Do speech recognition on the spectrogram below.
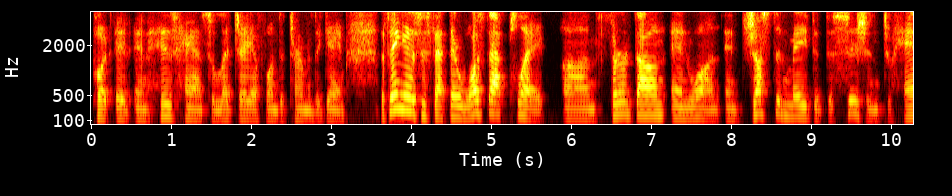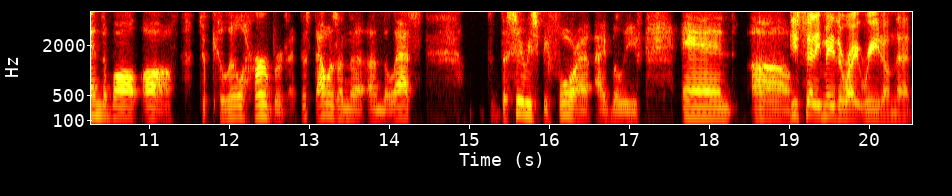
put it in his hands to let JF1 determine the game. The thing is, is that there was that play on third down and one, and Justin made the decision to hand the ball off to Khalil Herbert. This that was on the on the last the series before, I, I believe, and um, he said he made the right read on that,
